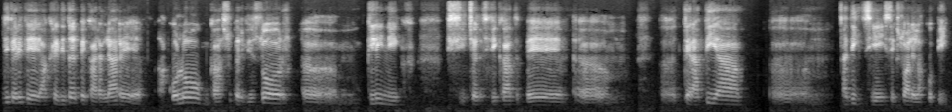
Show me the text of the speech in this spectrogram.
diferite acreditări pe care le are acolo, ca supervizor, uh, clinic, și certificat pe uh, terapia uh, adicției sexuale la copii.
